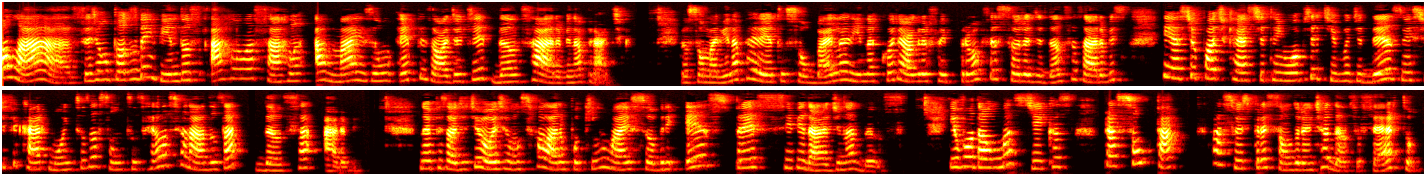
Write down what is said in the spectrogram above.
Olá, sejam todos bem-vindos, Ahlan wa Sahlan, a mais um episódio de Dança Árabe na Prática. Eu sou Marina Pereto, sou bailarina, coreógrafa e professora de danças árabes, e este podcast tem o objetivo de desmistificar muitos assuntos relacionados à dança árabe. No episódio de hoje, vamos falar um pouquinho mais sobre expressividade na dança. E eu vou dar algumas dicas para soltar a sua expressão durante a dança, certo?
